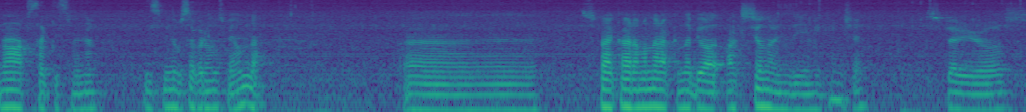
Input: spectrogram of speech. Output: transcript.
ne yapsak ismini? İsmini bu sefer unutmayalım da. Ee, süper kahramanlar hakkında bir aksiyon oyunu diyeyim ilk önce. Süper Heroes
